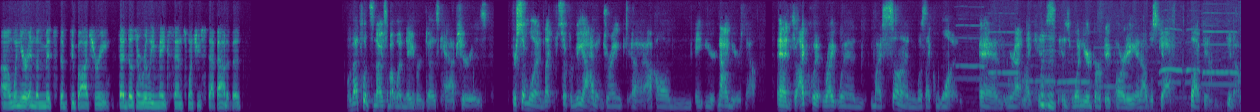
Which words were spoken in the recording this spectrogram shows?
uh, when you're in the midst of debauchery. That doesn't really make sense once you step out of it. Well, that's what's nice about what Neighbor does capture is for someone like so for me, I haven't drank uh, alcohol in eight years, nine years now, and so I quit right when my son was like one, and we're at like his Mhm. his one year birthday party, and I'll just get fucking you know,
